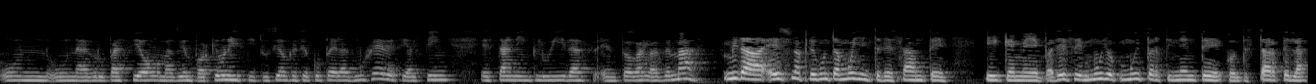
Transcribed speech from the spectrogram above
una agrupación, o más bien por qué una institución que se ocupe de las mujeres y al fin están incluidas en todas las demás? Mira, es una pregunta muy interesante y que me parece muy, muy pertinente contestártela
